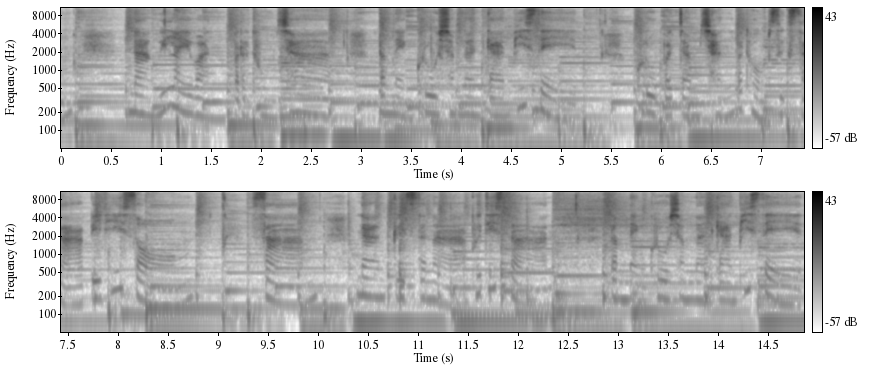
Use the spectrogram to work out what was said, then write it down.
2. นางวิไลวันประทุมชาติ ตำแหน่งครูชำนาญการพิเศษ ครูประจำชั้นประถมศึกษาปีที่ 2 3. นางกฤษณาพฤธิสาร ตำแหน่งครูชำนาญการพิเศษ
